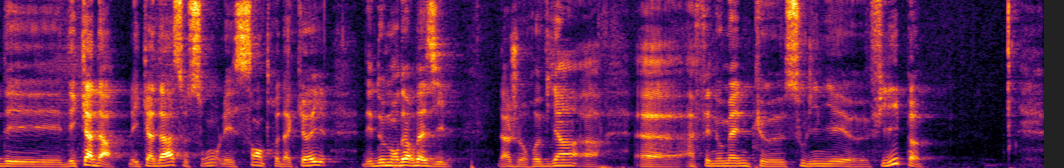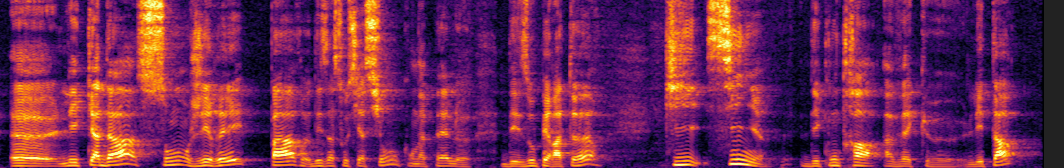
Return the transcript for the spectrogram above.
des, des, CADA. Les CADA, ce sont les centres d'accueil des demandeurs d'asile. Là, je reviens à un phénomène que soulignait Philippe. les CADA sont gérés par des associations qu'on appelle des opérateurs qui signent des contrats avec euh, l'État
